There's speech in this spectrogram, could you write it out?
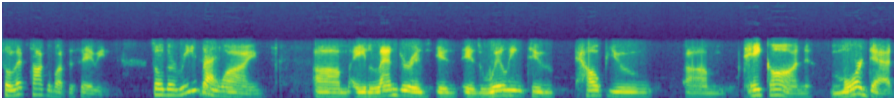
so let's talk about the savings. So the reason Right. why um, a lender is, is is willing to help you um, take on more debt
